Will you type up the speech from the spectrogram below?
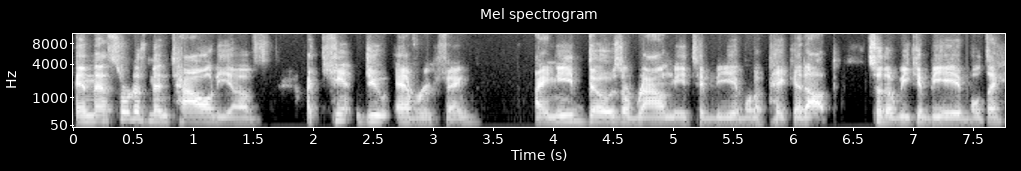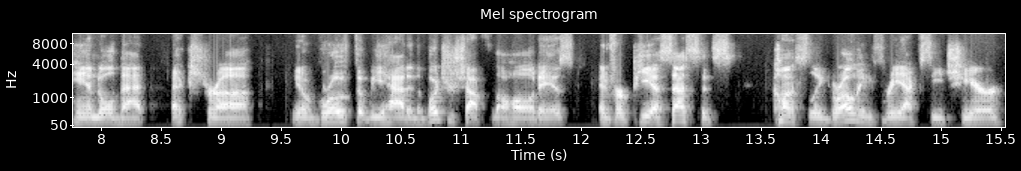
And that sort of mentality of, I can't do everything. I need those around me to be able to pick it up so that we could be able to handle that extra, you know, growth that we had in the butcher shop for the holidays. And for PSS, it's constantly growing 3x each year.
